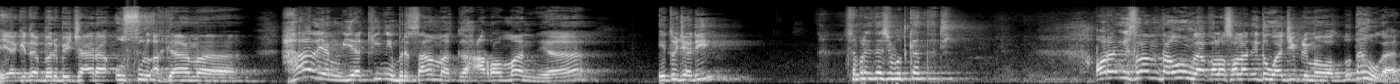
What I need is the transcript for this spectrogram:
Ya kita berbicara usul agama. Hal yang diyakini bersama keharamannya. Itu jadi. Seperti saya sebutkan tadi. Orang Islam tahu nggak kalau sholat itu wajib lima waktu? Tahu kan?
